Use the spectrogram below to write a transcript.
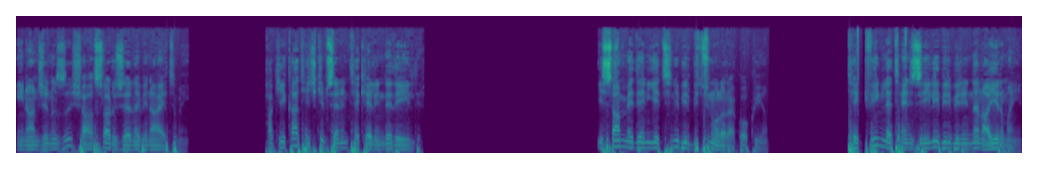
İnancınızı şahıslar üzerine bina etmeyin. Hakikat hiç kimsenin tek elinde değildir. İslam medeniyetini bir bütün olarak okuyun. Tekvinle tenzili birbirinden ayırmayın.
